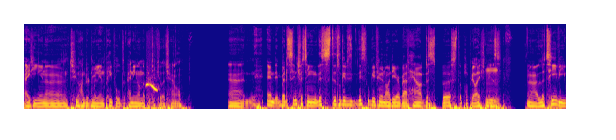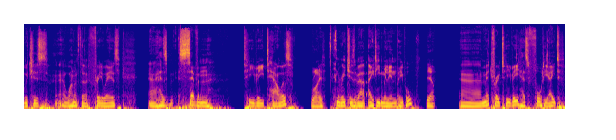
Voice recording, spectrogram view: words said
80 and uh, 200 million people, depending on the particular channel. Uh, and but it's interesting. This this will give you- this will give you an idea about how dispersed the population Mm. is uh, Lativi, which is uh, one of the free to airs, uh, has seven TV towers Right. and reaches about 80 million people. Yep. Uh, Metro TV has 48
